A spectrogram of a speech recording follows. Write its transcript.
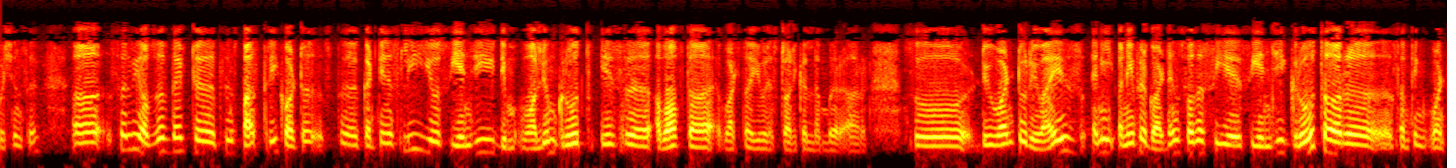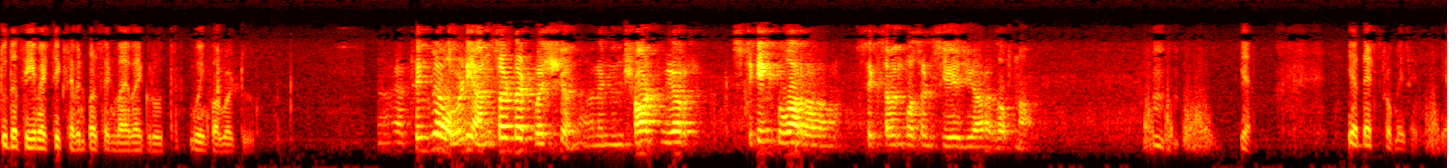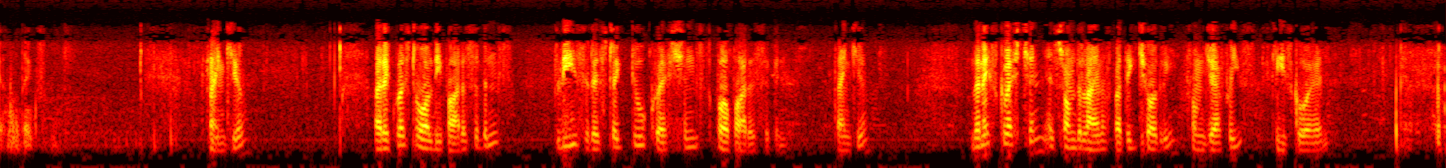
question, sir. Uh, sir, we observed that uh, since past three quarters, uh, continuously your CNG volume growth is uh, above the what the your historical number are. So, do you want to revise any any of your guidance for the C CNG growth or uh, something want to the same at six seven percent YY growth going forward too? I think we have already answered that question. I mean, in short, we are sticking to our 6-7% uh, CAGR as of now. Mm -hmm. Yeah. Yeah, that's from my side. Yeah, thanks. Thank you. A request to all the participants, please restrict two questions per participant. Thank you. The next question is from the line of Pratik Chaudhary from Jefferies. Please go ahead.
